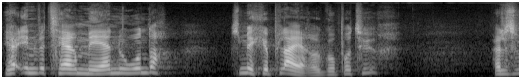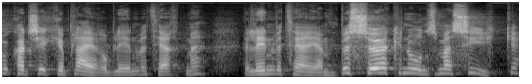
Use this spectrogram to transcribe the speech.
Ja, Inviter med noen da, som ikke pleier å gå på tur. Eller som kanskje ikke pleier å bli invitert med. Eller inviterer hjem. Besøk noen som er syke.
